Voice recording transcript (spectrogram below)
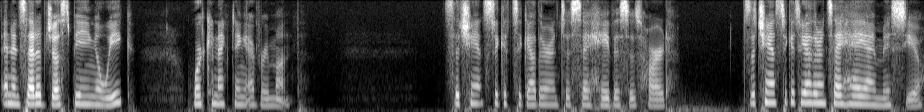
And instead of just being a week, we're connecting every month. It's the chance to get together and to say, hey, this is hard. It's the chance to get together and say, hey, I miss you.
